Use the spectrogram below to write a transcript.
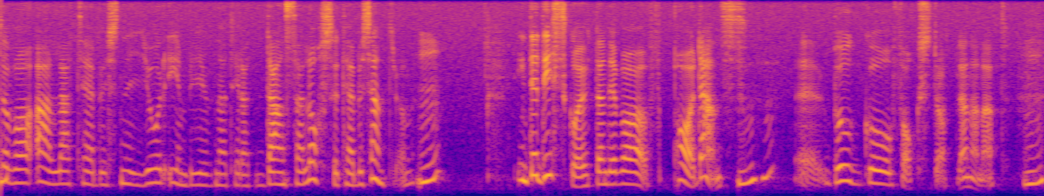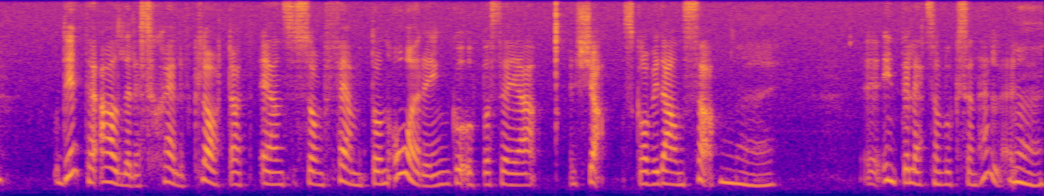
så var alla Täbys nior inbjudna till att dansa loss i Täby centrum. Inte disco, utan det var pardans. Eh, Bugg och foxtrot bland annat. Och det är inte alldeles självklart att ens som 15-åring gå upp och säga Tja, ska vi dansa? Nej. Eh, inte lätt som vuxen heller. Nej.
